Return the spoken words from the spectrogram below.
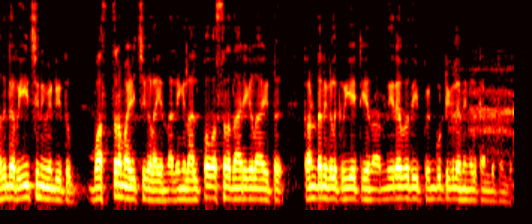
അതിന്റെ റീച്ചിന് വേണ്ടിയിട്ടും വസ്ത്രം അഴിച്ചു കളയുന്ന അല്ലെങ്കിൽ അല്പവസ്ത്രധാരികളായിട്ട് കണ്ടന്റുകൾ ക്രിയേറ്റ് ചെയ്യുന്ന നിരവധി പെൺകുട്ടികളെ നിങ്ങൾ കണ്ടിട്ടുണ്ട്.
